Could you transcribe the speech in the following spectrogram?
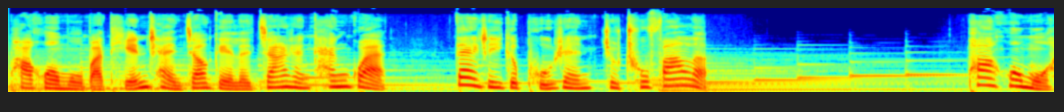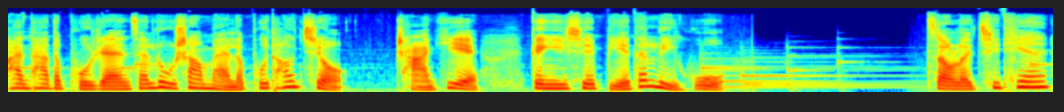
帕霍姆把田产交给了家人看管，带着一个仆人就出发了。帕霍姆和他的仆人在路上买了葡萄酒、茶叶跟一些别的礼物。走了七天，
